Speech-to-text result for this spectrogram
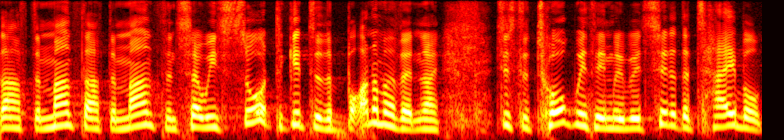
after month after month. And so we sought to get to the bottom of it. And I, just to talk with him, we would sit at the table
